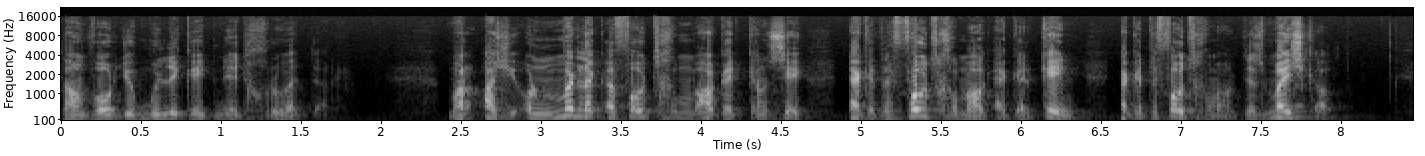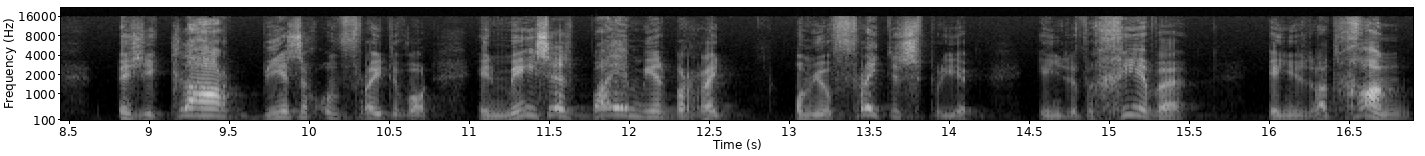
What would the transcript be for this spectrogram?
dan word jou moeilikheid net groter. Maar as jy onmiddellik 'n fout gemaak het, kan sê ek het 'n fout gemaak, ek erken, ek het 'n fout gemaak. Dis my skuld. Is jy klaar besig om vry te word en mense is baie meer bereid om jou vry te spreek en jy te vergewe en jy te laat gaan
